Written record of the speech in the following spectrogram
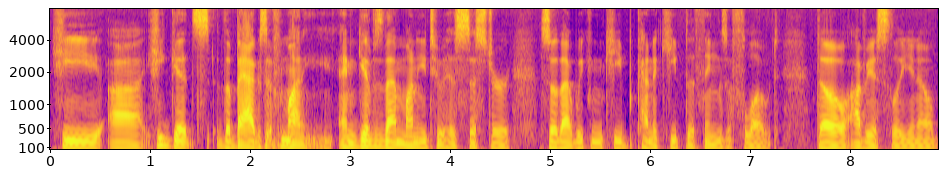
he uh, he gets the bags of money and gives that money to his sister so that we can keep kind of keep the things afloat. Though obviously, you know,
